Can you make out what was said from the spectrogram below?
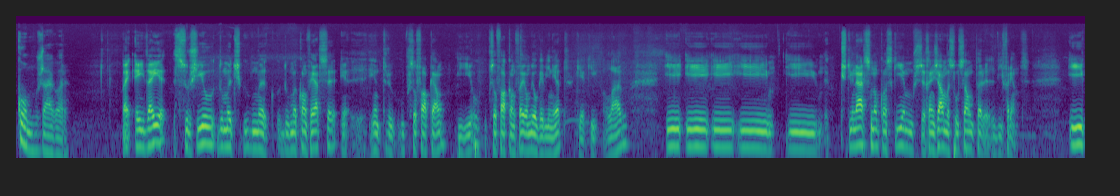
como já agora? Bem, a ideia surgiu de uma, de uma, de uma conversa entre o professor Falcão e eu. O professor Falcão veio ao meu gabinete, que é aqui ao lado, e, e, e, e questionar se não conseguíamos arranjar uma solução para, diferente. E,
